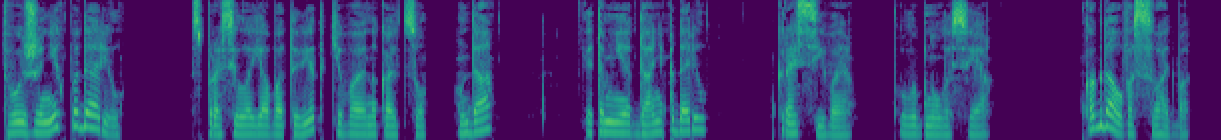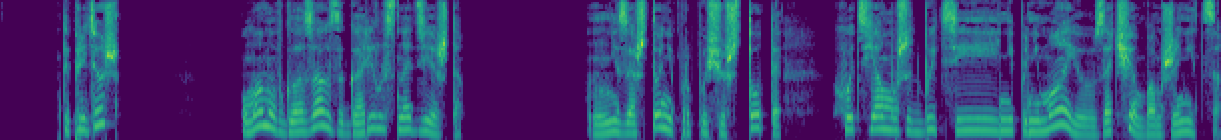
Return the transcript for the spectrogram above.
«Твой жених подарил?» — спросила я в ответ, кивая на кольцо. «Да, это мне Даня подарил». «Красивая», — улыбнулась я. «Когда у вас свадьба? Ты придешь?» У мамы в глазах загорелась надежда. «Ни за что не пропущу что ты, хоть я, может быть, и не понимаю, зачем вам жениться».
